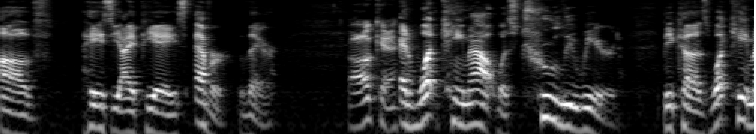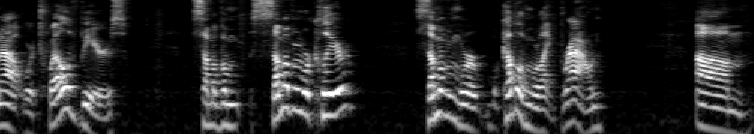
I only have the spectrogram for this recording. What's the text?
of hazy IPAs ever there. Oh, okay. And what came out was truly weird because what came out were 12 beers. Some of them some of them were clear. Some of them were a couple of them were like brown. Um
